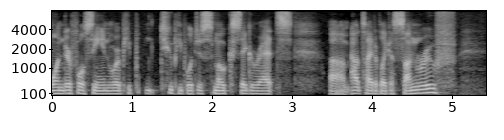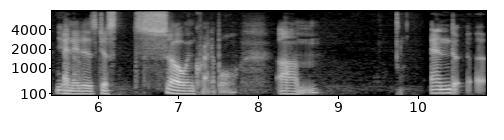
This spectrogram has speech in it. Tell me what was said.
wonderful scene where people two people just smoke cigarettes um, outside of like a sunroof and it is just so incredible um, and uh,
